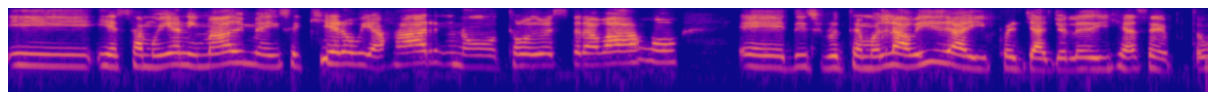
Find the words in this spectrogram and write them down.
y, y, está muy animado y me dice quiero viajar, no todo es trabajo, eh, disfrutemos la vida y pues ya yo le dije acepto.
